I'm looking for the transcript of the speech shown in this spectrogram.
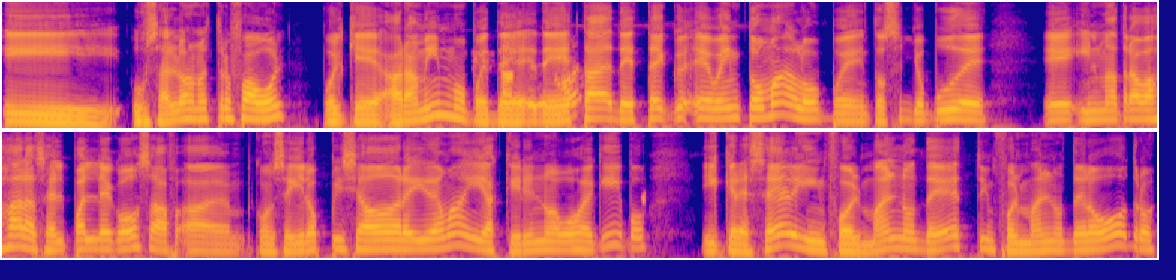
y usarlos a nuestro favor. Porque ahora mismo, pues, de, de esta, de este evento malo, pues entonces yo pude eh, irme a trabajar, hacer un par de cosas, ah, conseguir auspiciadores y demás, y adquirir nuevos equipos, y crecer, e informarnos de esto, informarnos de lo otro,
